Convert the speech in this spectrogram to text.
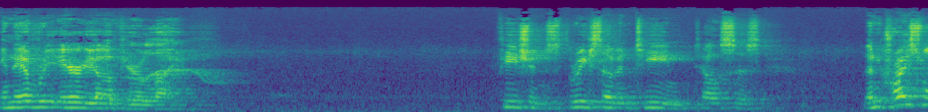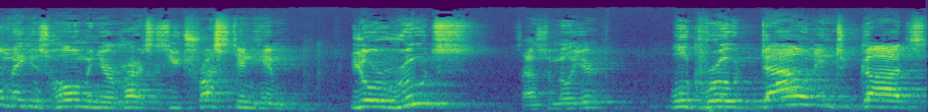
in every area of your life. Ephesians 3:17 tells us then Christ will make his home in your hearts as you trust in him. Your roots, sounds familiar, will grow down into God's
